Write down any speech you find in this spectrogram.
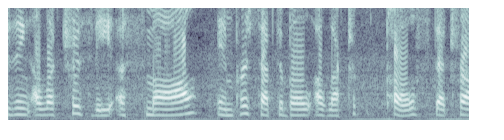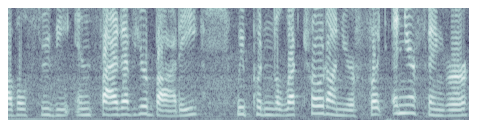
using electricity, a small, imperceptible electric pulse that travels through the inside of your body. We put an electrode on your foot and your finger.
